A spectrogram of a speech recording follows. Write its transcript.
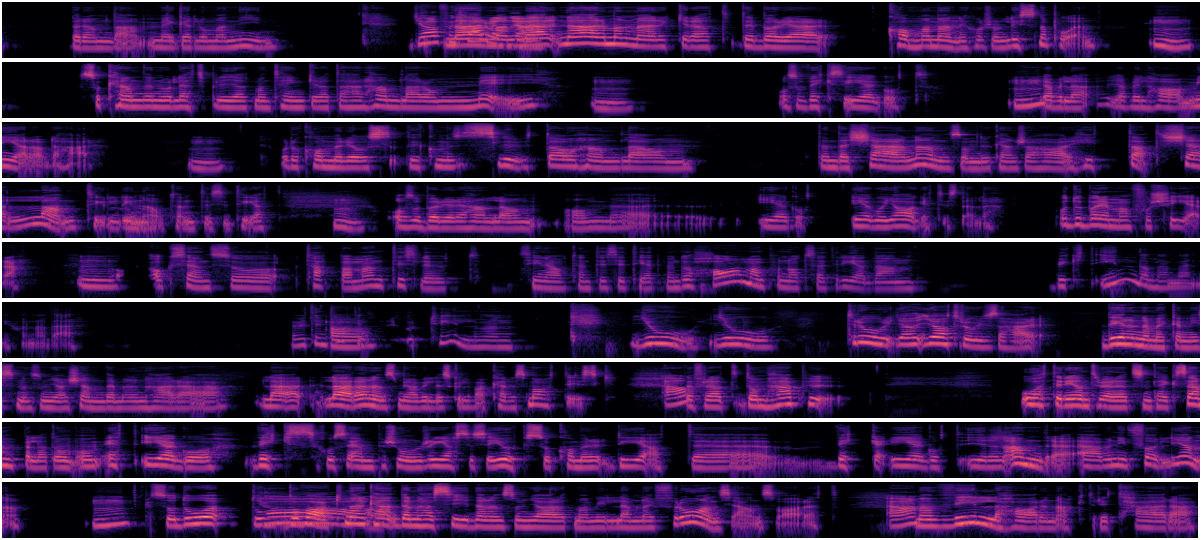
berömda megalomanin. Jag När man, det. mär, när man märker att det börjar komma människor som lyssnar på en Mm, så kan det nog lätt bli att man tänker att det här handlar om mig mm, och så växer egot. mm, Jag vill, jag vill ha mer av det här. mm, Och då kommer det att det kommer sluta att handla om den där kärnan som du kanske har hittat, källan till din Mm. autenticitet. Mm. Och så börjar det handla om, om eh, egot, egojaget istället. Och då börjar man forcera. Mm. Och sen så tappar man till slut sin autenticitet. Men då har man på något sätt redan byggt in de här människorna där. Jag vet inte Ja. riktigt hur det går till, men... Jo, jo. Tror, jag, jag tror ju så här. Det är den där mekanismen som jag kände med den här äh, lä, läraren som jag ville skulle vara karismatisk. Ja, Därför att de här... Återigen tror jag det är ett sånt här exempel att om, om ett ego väcks hos en person, reser sig upp, så kommer det att eh, väcka egot i den andra, även i följarna. mm, Så då, då, då Ja! vaknar kan- den här sidan som gör att man vill lämna ifrån sig ansvaret. ja. Man vill ha den auktoritära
